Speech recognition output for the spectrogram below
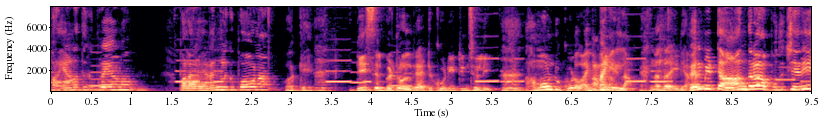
பிரயாணத்துக்கு பிரயாணம். பல இடங்களுக்கு போகலாம். ஓகே. டீசல் பெட்ரோல் ரேட்டு கூட்டிட்டுன்னு சொல்லி அமௌண்ட் கூட வாங்கி வாங்கிடலாம். நல்ல ஐடியா பெர்மிட் ஆந்திரா புதுச்சேரி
